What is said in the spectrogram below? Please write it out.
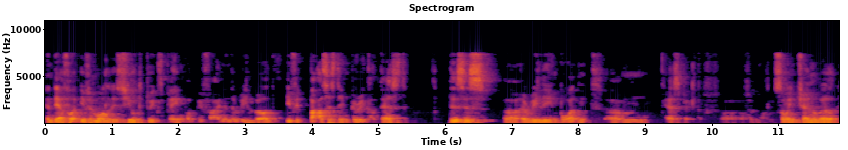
And therefore, if a model is suited to explain what we find in the real world, if it passes the empirical test, this is uh, a really important um, aspect uh, of a model. So in general,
